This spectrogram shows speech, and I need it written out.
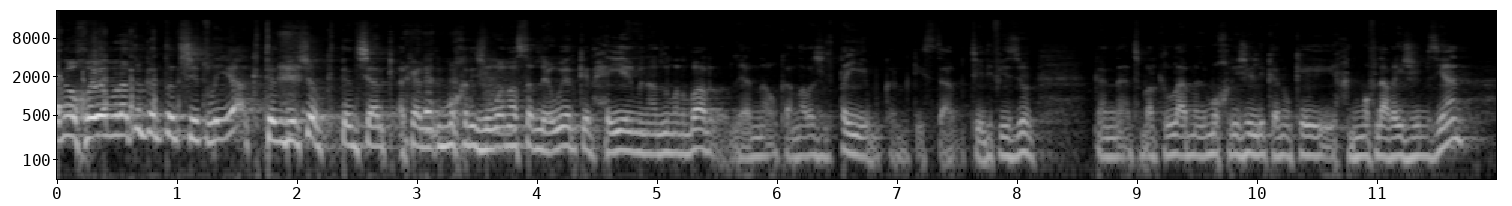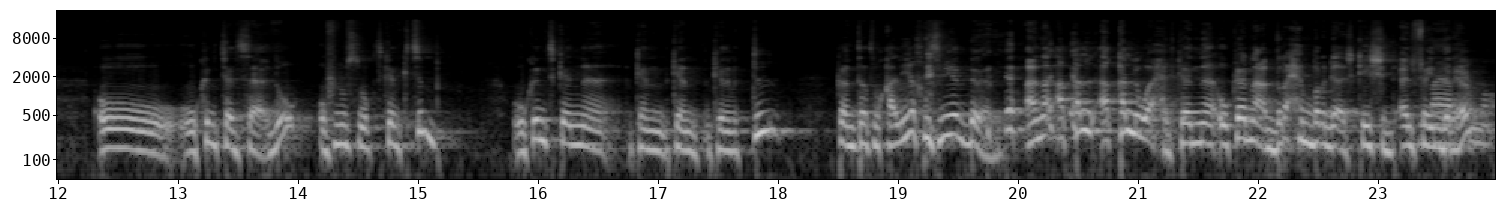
أنا وخويا ومراته كنت تشيط ليا. كنت ندير شوف كنت نشارك. كان المخرج هو ناصر العوير كنحييه من هذا المنبر لأنه كان راجل طيب وكان كيستعمل التلفزيون. كان تبارك الله من المخرجين اللي كانوا كيخدموا في لا ريجي مزيان. و... وكنت تنساعدو. وفي نفس الوقت كنكتب. وكنت كان كان كان كنمثل. كانت تبقى لي 500 درهم. أنا أقل أقل واحد كان وكان عبد الرحيم برقاش كيشد 2000 الله درهم. آه.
